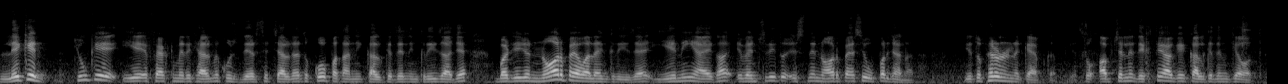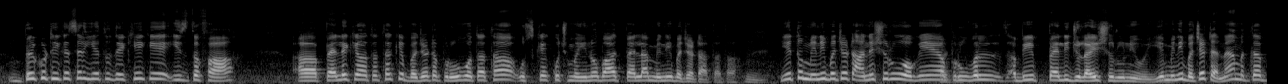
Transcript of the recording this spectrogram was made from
लेकिन क्योंकि ये इफ़ेक्ट मेरे ख्याल में कुछ देर से चल रहा है तो कोई पता नहीं कल के दिन इंक्रीज़ आ जाए। बट ये जो नौ रुपये वाला इंक्रीज़ है, ये नहीं आएगा। इवेंचुअली तो इसने नौ रुपये से ऊपर जाना था। ये तो फिर उन्होंने कैप कर दिया। तो अब चलने देखते हैं आगे कल के दिन क्या होता है। बिल्कुल ठीक है सर। ये तो देखिए कि इस दफ़ा पहले क्या होता था कि बजट अप्रूव होता था उसके कुछ महीनों बाद पहला मिनी बजट आता था। हम्म। ये तो मिनी बजट आने शुरू हो गए हैं अप्रूवल हाँ अभी पहली जुलाई शुरू नहीं हुई। ये मिनी बजट है ना मतलब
